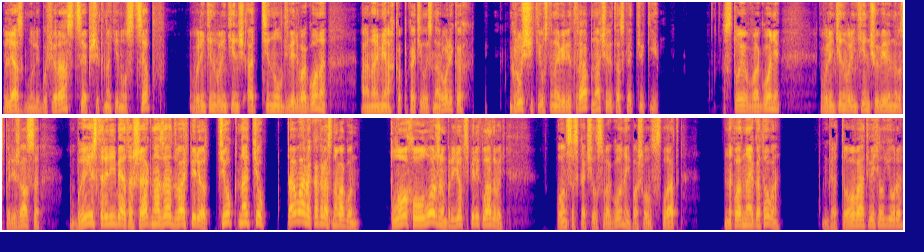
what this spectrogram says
Лязгнули буфера, сцепщик накинул сцеп, Валентин Валентинович оттянул дверь вагона, она мягко покатилась на роликах. Грузчики установили трап, начали таскать тюки. Стоя в вагоне, Валентин Валентинович уверенно распоряжался. «Быстро, ребята, шаг назад, два вперед! Тюк на тюк! Товара как раз на вагон! Плохо уложим, придется перекладывать!» Он соскочил с вагона и пошел в склад. «Накладная готова?» «Готово», — ответил Юра.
